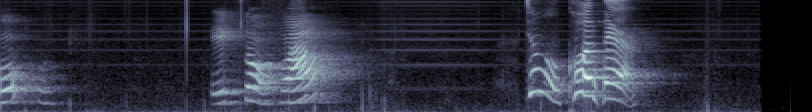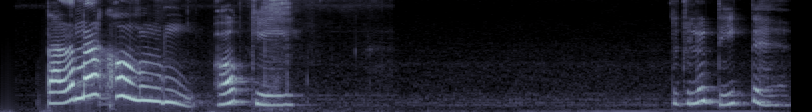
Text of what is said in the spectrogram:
आपको एक तोहफा चलो खोलते हैं पहले मैं खोलूँगी। ओके। तो चलो देखते हैं।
